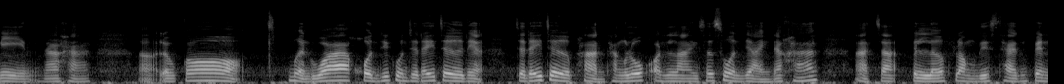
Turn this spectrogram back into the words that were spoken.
มีนนะคะะแล้วก็เหมือนว่าคนที่คุณจะได้เจอเนี่ยจะได้เจอผ่านทางโลกออนไลน์ซะส่วนใหญ่นะคะ อาจจะเป็น love long distance เป็น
